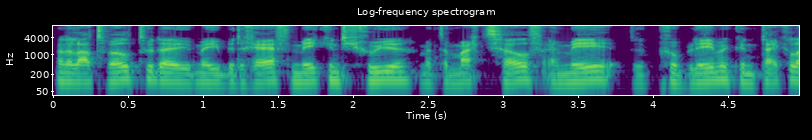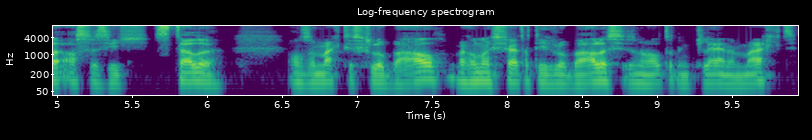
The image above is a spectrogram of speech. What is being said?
Maar dat laat wel toe dat je met je bedrijf mee kunt groeien met de markt zelf en mee de problemen kunt tackelen als ze zich stellen. Onze markt is globaal, maar ondanks het feit dat die globaal is, is het nog altijd een kleine markt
